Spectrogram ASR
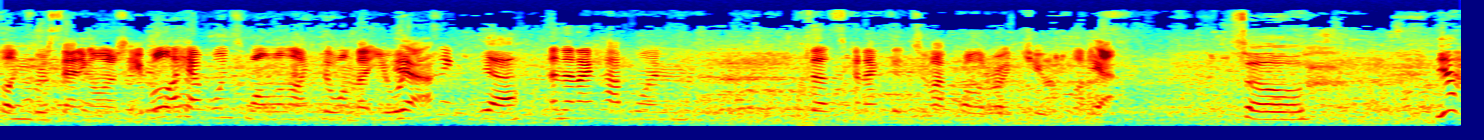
like we're standing on a table. I have one small one, like the one that you were yeah, using, yeah. and then I have one that's connected to my Polaroid Cube Plus. Yeah. So, yeah,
